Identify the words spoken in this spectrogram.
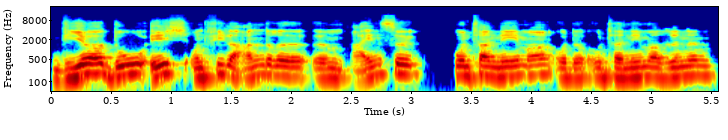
wir, du, ich und viele andere ähm, Einzelunternehmer oder Unternehmerinnen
